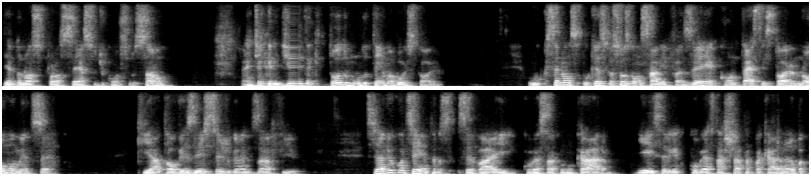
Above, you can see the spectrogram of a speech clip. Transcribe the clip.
dentro do nosso processo de construção, a gente acredita que todo mundo tem uma boa história. O que, não, o que as pessoas não sabem fazer é contar essa história no momento certo. Que há, talvez esse seja o grande desafio. Você já viu quando você entra, você vai conversar com um cara, e aí você vê que a conversa tá chata pra caramba,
